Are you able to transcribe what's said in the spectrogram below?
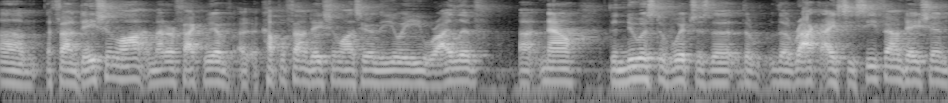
um, a foundation law. As a matter of fact, we have a, a, couple foundation laws here in the UAE where I live uh, now. The newest of which is the the, the RAK ICC Foundation,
